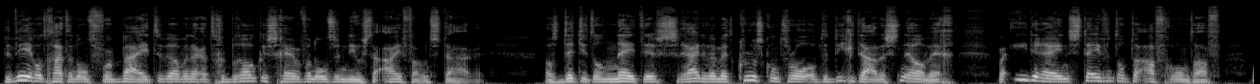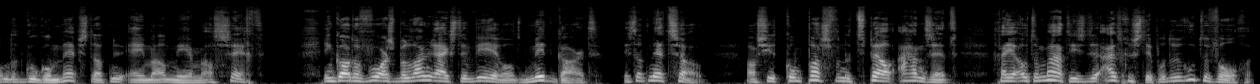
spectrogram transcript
De wereld gaat aan ons voorbij terwijl we naar het gebroken scherm van onze nieuwste iPhone staren. Als digital natives rijden we met cruise control op de digitale snelweg, maar iedereen stevend op de afgrond af, omdat Google Maps dat nu eenmaal meermaals zegt. In God of War's belangrijkste wereld, Midgard, is dat net zo. Als je het kompas van het spel aanzet, ga je automatisch de uitgestippelde route volgen.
